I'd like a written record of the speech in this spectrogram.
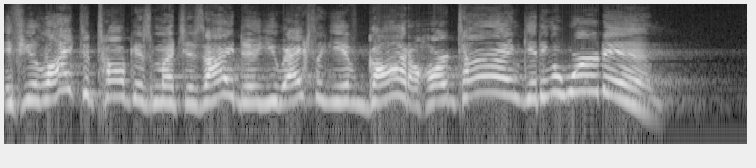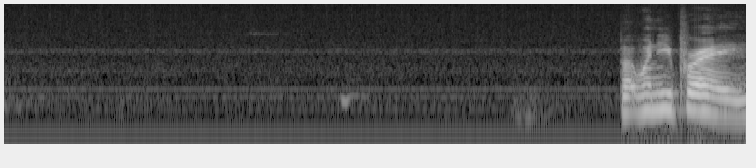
If you like to talk as much as I do, you actually give God a hard time getting a word in. But when you pray,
